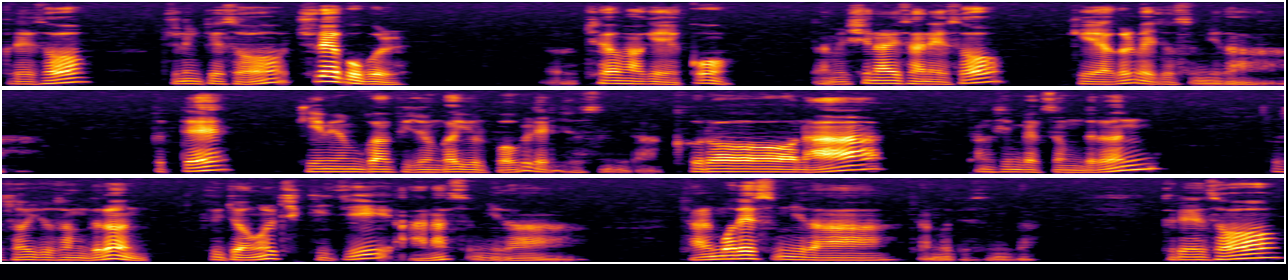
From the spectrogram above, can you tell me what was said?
그래서 주님께서 출애굽을 어, 체험하게 했고 그 다음에 시나이산에서 계약을 맺었습니다. 그때 계명과 규정과 율법을 내리셨습니다. 그러나 당신 백성들은 또 저희 조상들은 규정을 지키지 않았습니다. 잘못했습니다. 잘못했습니다. 그래서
